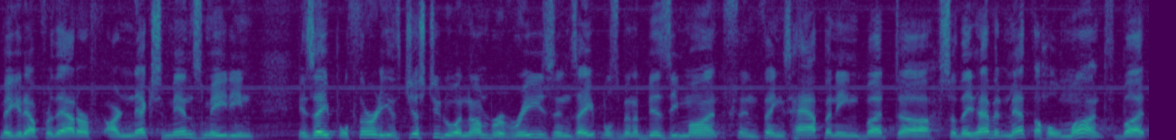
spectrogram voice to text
make it out for that. Our, our next men's meeting is April 30th, just due to a number of reasons. April's been a busy month and things happening, but uh, so they haven't met the whole month. But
